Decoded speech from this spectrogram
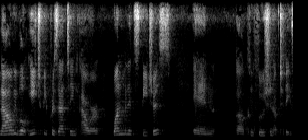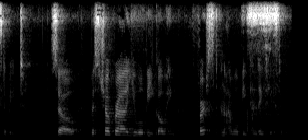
Now we will each be presenting our one minute speeches in uh, conclusion of today's debate. So, Ms. Chopra, you will be going first, and I will be ending today's debate.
